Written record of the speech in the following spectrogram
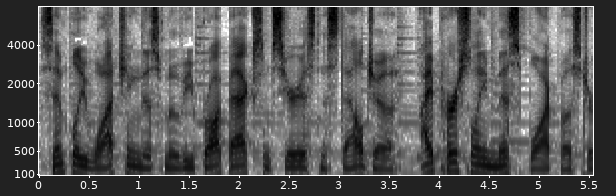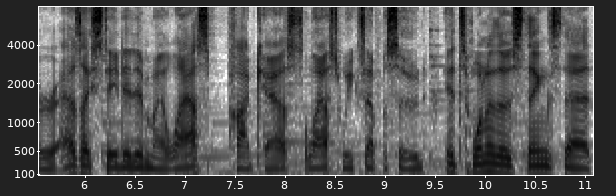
Simply watching this movie brought back some serious nostalgia. I personally miss Blockbuster, as I stated in my last podcast, last week's episode. It's one of those things that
